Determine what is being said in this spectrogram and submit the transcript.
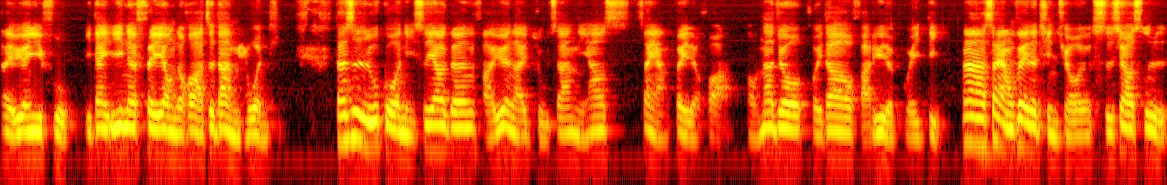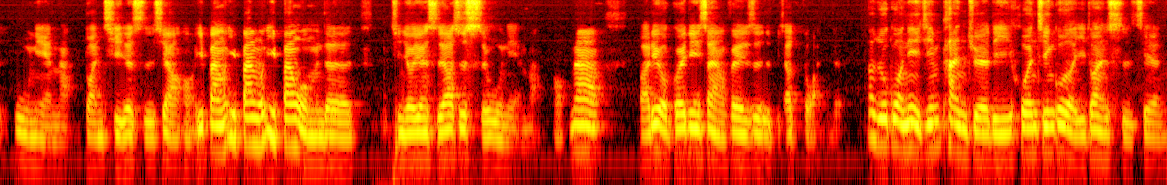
他也愿意付，一旦一定的费用的话，这当然没问题。但是如果你是要跟法院来主张你要赡养费的话，哦，那就回到法律的规定。那赡养费的请求时效是五年呐、短期的时效哈。一般一般一般我们的请求权时效是十五年嘛。哦，那法律有规定赡养费是比较短的。那如果你已经判决离婚，经过了一段时间，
